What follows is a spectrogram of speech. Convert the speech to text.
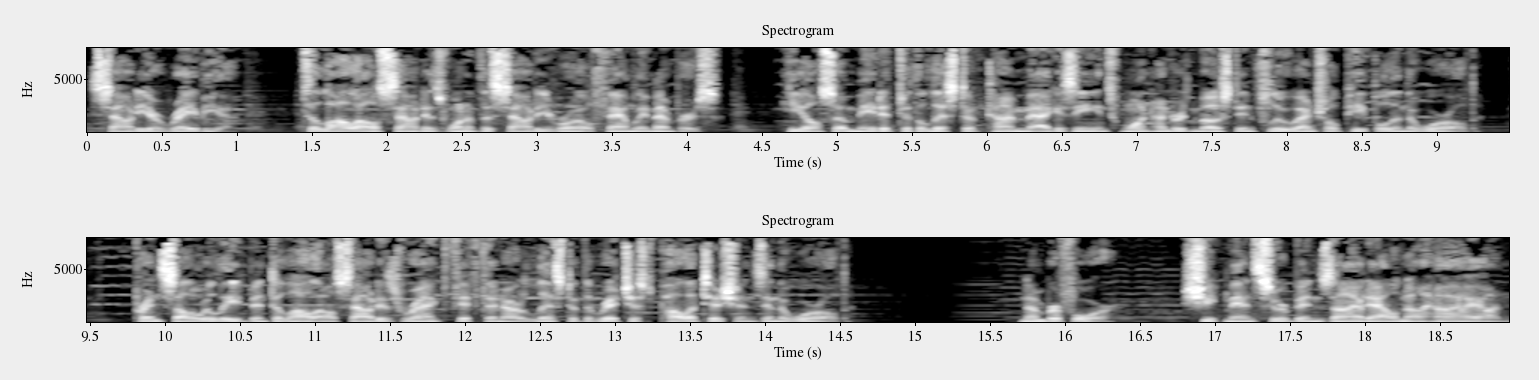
Saudi Arabia. Talal Al Saud is one of the Saudi royal family members. He also made it to the list of Time magazine's 100 most influential people in the world. Prince Al-Walid bin Talal Al Saud is ranked 5th in our list of the richest politicians in the world. Number 4. Sheikh Mansour bin Zayed Al Nahyan.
